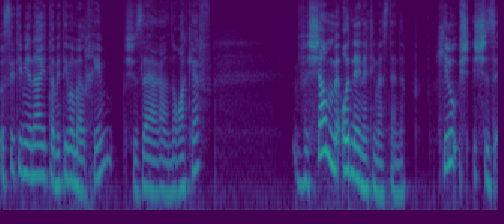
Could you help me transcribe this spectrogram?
עשיתי עם ינאי את המתים המהלכים, שזה היה נורא כיף, ושם מאוד נהניתי מהסטנדאפ. כאילו, ש- שזה,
